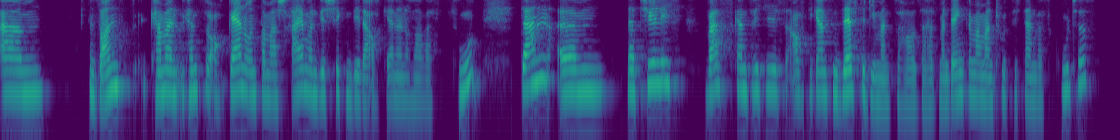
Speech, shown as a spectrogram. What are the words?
Ähm, sonst kann man kannst du auch gerne uns noch mal schreiben und wir schicken dir da auch gerne noch mal was zu. Dann, ähm, natürlich, was ganz wichtig ist, auch die ganzen Säfte, die man zu Hause hat. Man denkt immer, man tut sich dann was Gutes.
